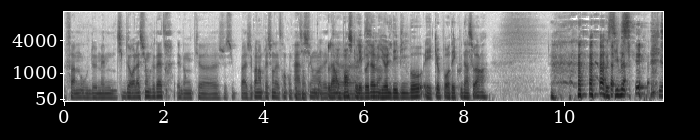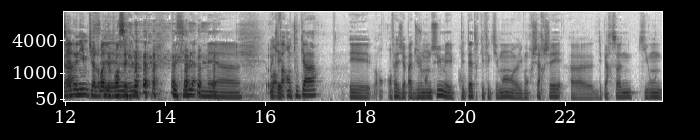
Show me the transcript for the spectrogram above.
femmes ou de même type de relation peut-être et donc euh, je suis pas j'ai pas l'impression d'être en Ah, donc, compétition avec Là, on pense que les bonhommes, ils veulent des bimbos et que pour des coups d'un soir. possible C'est anonyme, tu as le droit de le penser. possible mais euh, bon, enfin, en tout cas et en- fait, il n'y a pas de jugement dessus, mais peut-être qu'effectivement, euh, ils vont rechercher euh, des personnes qui ont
